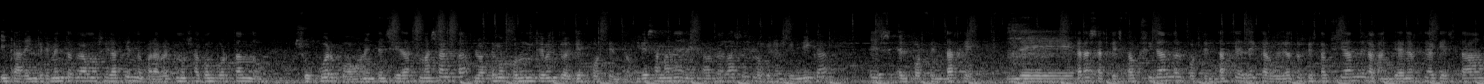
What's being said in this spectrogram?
y cada incremento que vamos a ir haciendo para ver cómo está comportando su cuerpo a una intensidad más alta, lo hacemos con un incremento del 10%. Y de esa manera el de gases lo que nos indica es el porcentaje de grasas que está oxidando, el porcentaje de carbohidratos que está oxidando y la cantidad de energía que está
